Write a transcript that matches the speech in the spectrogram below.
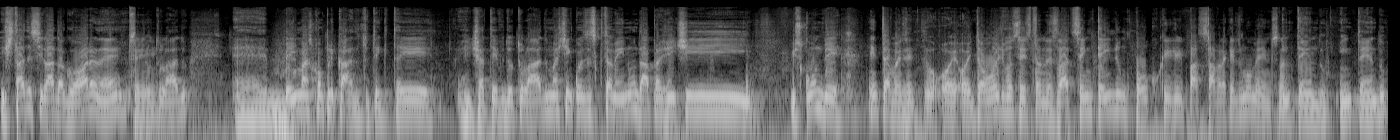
e está desse lado agora, né? Sim. Do outro lado, é bem mais complicado. Tu tem que ter. A gente já teve do outro lado, mas tem coisas que também não dá pra gente esconder. Então, mas ou, então hoje você estando desse lado, você entende um pouco o que ele passava naqueles momentos, né? Entendo, entendo.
